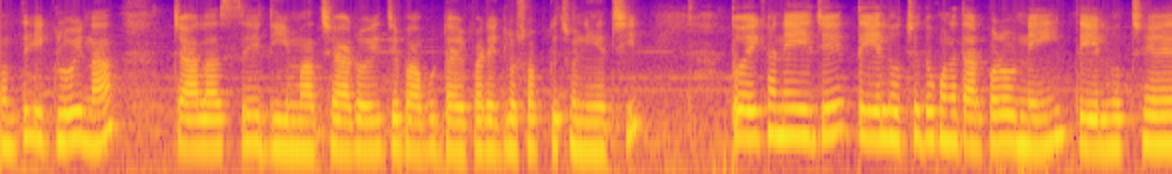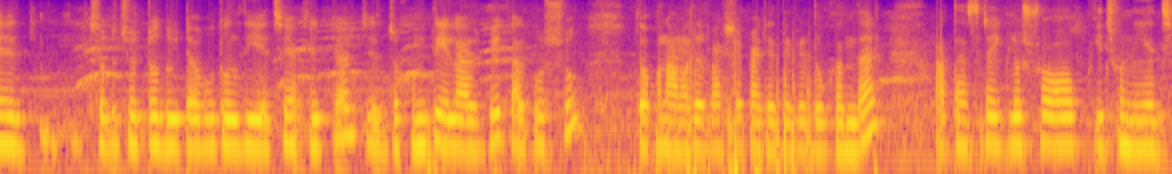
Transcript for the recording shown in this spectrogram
মধ্যে এগুলোই না, চাল আছে, ডিম আছে, আর ওই যে বাবুর ডাইপার এগুলো সব কিছু নিয়েছি। তো এখানে এই যে তেল হচ্ছে দোকানে, তারপরেও নেই। তেল হচ্ছে ছোট ছোট দুইটা বোতল দিয়েছে এক লিটার, যে যখন তেল আসবে কাল পরশু, তখন আমাদের বাসায় পাঠিয়ে দেবে দোকানদার। আর তাছাড়া এগুলো সব কিছু নিয়েছি,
